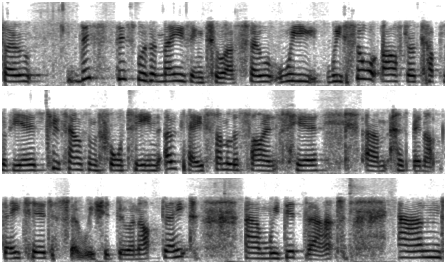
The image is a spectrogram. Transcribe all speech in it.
So this this was amazing to us. So we we thought after a couple of years, 2014, okay, some of the science here um, has been updated, so we should do an update, and we did that, and.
